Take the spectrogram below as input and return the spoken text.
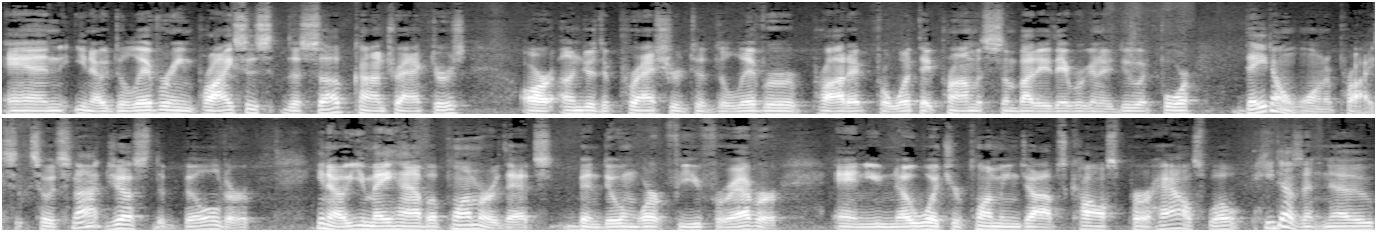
and you know, delivering prices. The subcontractors are under the pressure to deliver product for what they promised somebody they were going to do it for. They don't want to price it, so it's not just the builder. You know, you may have a plumber that's been doing work for you forever and you know what your plumbing jobs cost per house. Well, he doesn't know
